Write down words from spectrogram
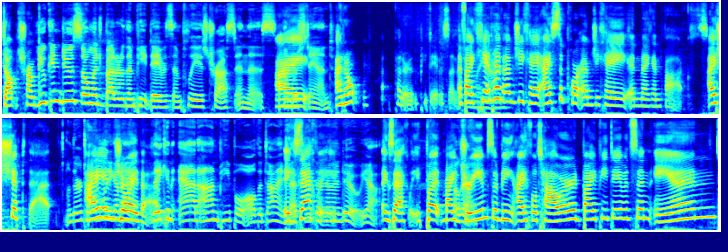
dump trunk. you can do so much better than Pete Davidson. Please trust in this. I Understand. I don't better than Pete Davidson. If oh I can't have MGK, I support MGK and Megan Fox. I ship that. They're I enjoy gonna, that. They can add on people all the time. Exactly. That's what they're gonna do. Yeah. Exactly. But my Okay. dreams of being Eiffel Towered by Pete Davidson and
